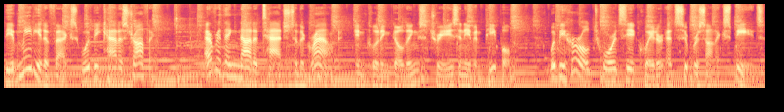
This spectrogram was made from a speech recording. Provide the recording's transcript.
the immediate effects would be catastrophic. Everything not attached to the ground, including buildings, trees, and even people, would be hurled towards the equator at supersonic speeds.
